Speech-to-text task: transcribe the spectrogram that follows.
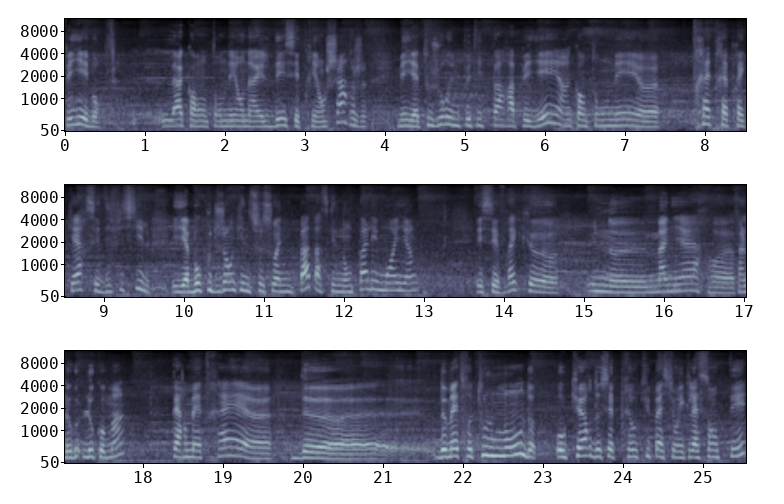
payer. Bon, là, quand on est en ALD, c'est pris en charge, mais il y a toujours une petite part à payer. Hein, quand on est très très précaire, c'est difficile. Il y a beaucoup de gens qui ne se soignent pas parce qu'ils n'ont pas les moyens. Et c'est vrai qu'une manière, euh, enfin le, commun permettrait euh, de, euh, de mettre tout le monde au cœur de cette préoccupation et que la santé,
